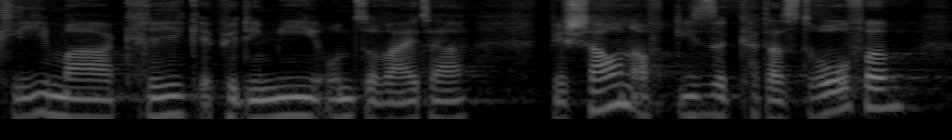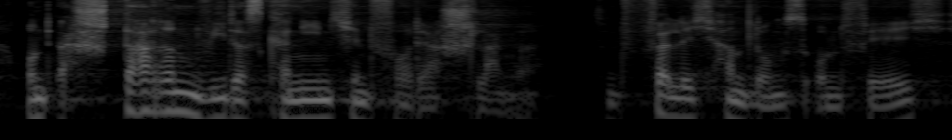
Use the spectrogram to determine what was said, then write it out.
Klima, Krieg, Epidemie und so weiter. Wir schauen auf diese Katastrophe und erstarren wie das Kaninchen vor der Schlange, sind völlig handlungsunfähig.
